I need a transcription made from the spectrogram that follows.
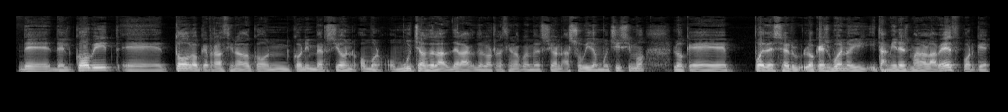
del COVID. Eh, todo lo que relacionado con, inversión, o bueno, o muchas de, lo relacionado con inversión ha subido muchísimo, lo que puede ser, lo que es bueno y, también es malo a la vez, porque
